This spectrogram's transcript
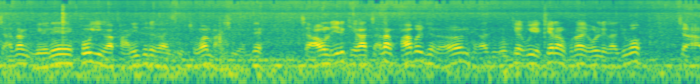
짜장 면에 고기가 반이 들어가 있으면 정말 맛있는데 자 오늘 이렇게 가 짜장 밥을 저는 해가지고 게- 위에 계란 후라이 올려가지고 자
